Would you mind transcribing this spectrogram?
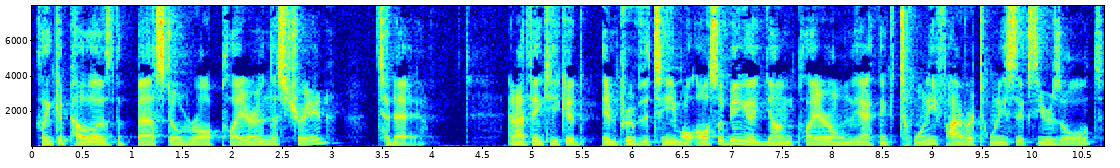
Clint Capela is the best overall player in this trade today. And I think he could improve the team while also being a young player, only I think 25 or 26 years old,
